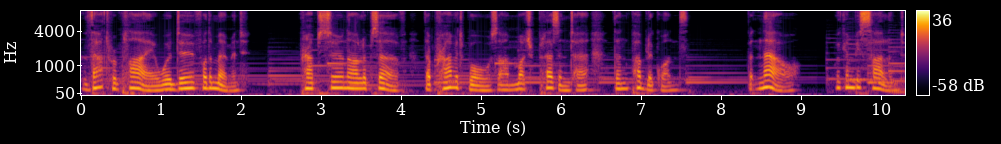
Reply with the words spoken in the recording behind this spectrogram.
That reply will do for the moment. Perhaps soon I'll observe that private balls are much pleasanter than public ones. But now we can be silent.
